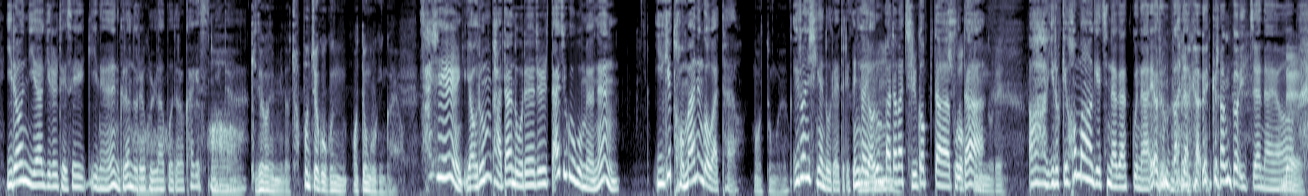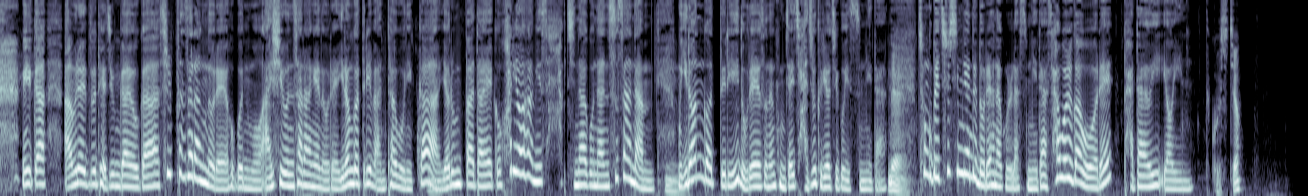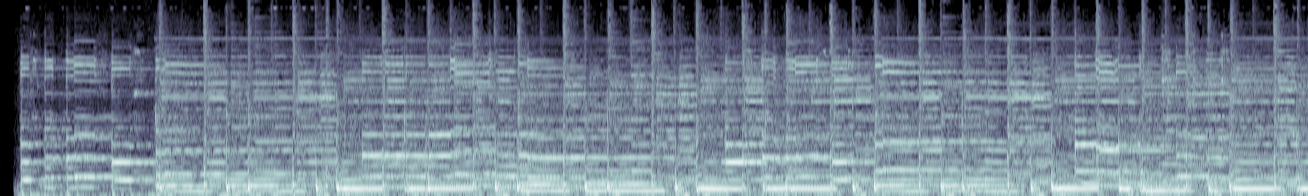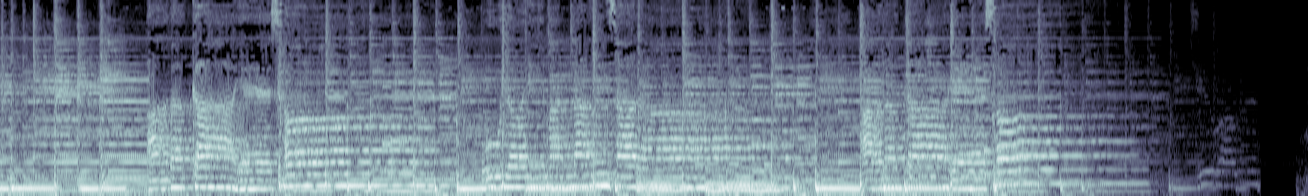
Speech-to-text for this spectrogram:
이런 이야기를 되새기는 그런 노래를 어. 골라보도록 하겠습니다. 아, 기대가 됩니다. 첫 번째 곡은 어떤 곡인가요? 사실 여름 바다 노래를 따지고 보면은 이게 더 많은 것 같아요. 뭐 어떤 거요? 이런 식의 노래들이. 그러니까 음. 여름 바다가 즐겁다보다 노래. 아, 이렇게 허망하게 지나갔구나. 여름바다가 왜 그런 거 있잖아요. 네. 그러니까 아무래도 대중가요가 슬픈 사랑 노래 혹은 뭐 아쉬운 사랑의 노래 이런 것들이 많다 보니까 음. 여름바다의 그 화려함이 싹 지나고 난 수산함 음. 뭐 이런 것들이 노래에서는 굉장히 자주 그려지고 있습니다. 네. 1970년대 노래 하나 골랐습니다. 4월과 5월의 바다의 여인. 듣고 오시죠.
